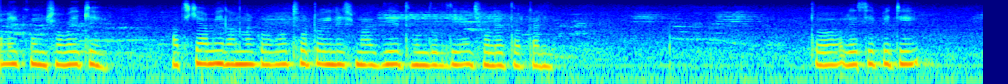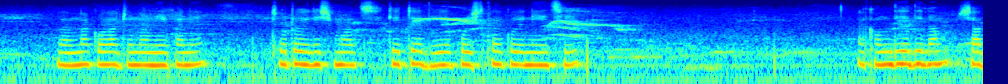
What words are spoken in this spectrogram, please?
আলাইকুম সবাইকে। আজকে আমি রান্না করব ছোট ইলিশ মাছ দিয়ে ধুন্দুল দিয়ে ঝোলের তরকারি। তো রেসিপিটি রান্না করার জন্য আমি এখানে ছোট ইলিশ মাছ কেটে ধুয়ে পরিষ্কার করে নিয়েছি। এখন দিয়ে দিলাম স্বাদ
